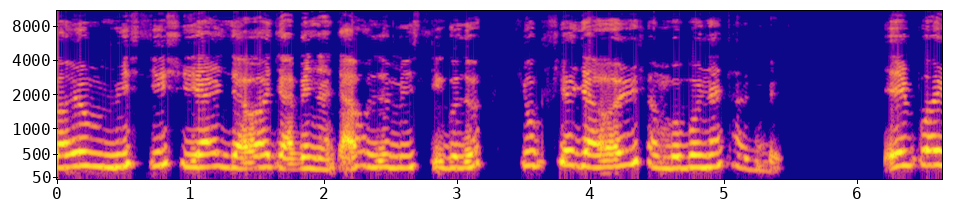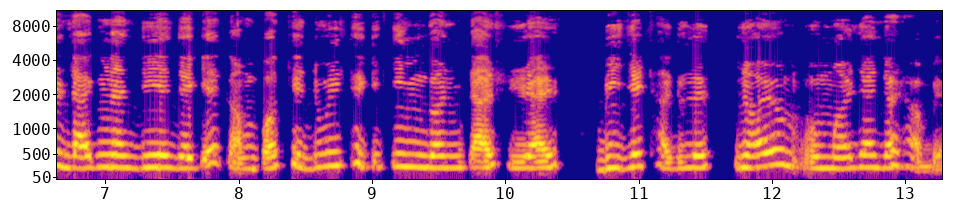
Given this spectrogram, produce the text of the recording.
গরম মিষ্টি শিরায় দেওয়া যাবে না, তাহলে মিষ্টিগুলো চুপসে যাওয়ার সম্ভাবনা থাকবে। এরপর ঢাকনা দিয়ে দেখে কমপক্ষে দুই থেকে তিন ঘণ্টা শিরায় ভিজে থাকলে নরম ও মজাদার হবে।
